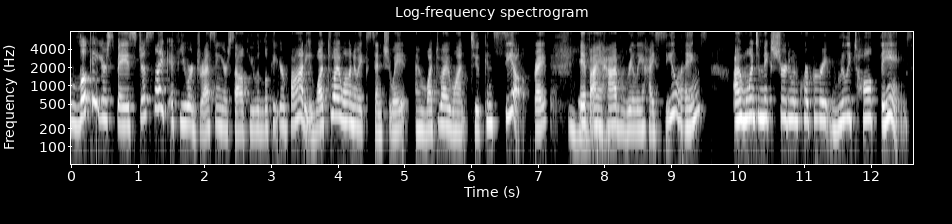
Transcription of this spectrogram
Look at your space just like if you were dressing yourself, you would look at your body. What do I want to accentuate and what do I want to conceal, right? If Mhm. I have really high ceilings, I want to make sure to incorporate really tall things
